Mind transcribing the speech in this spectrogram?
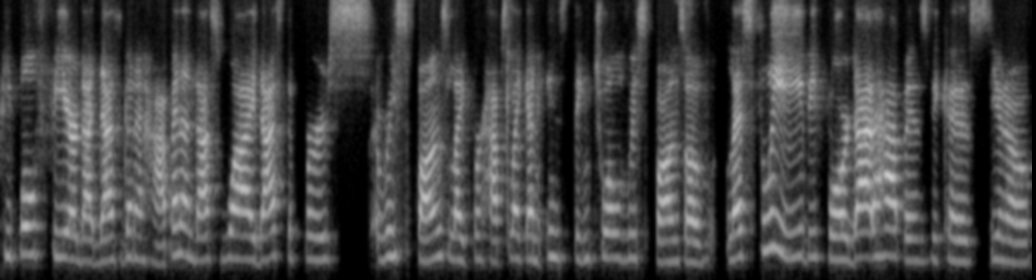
people fear that that's going to happen. And that's why that's the first response like perhaps like an instinctual response of let's flee before that happens because you know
